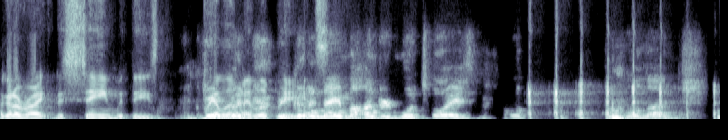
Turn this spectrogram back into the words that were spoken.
I gotta write this scene with these We've, killer got, we've got to millipedes. name 100 more toys before, before lunch.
